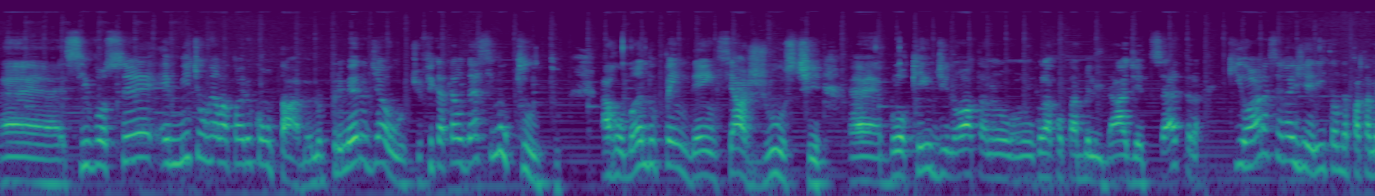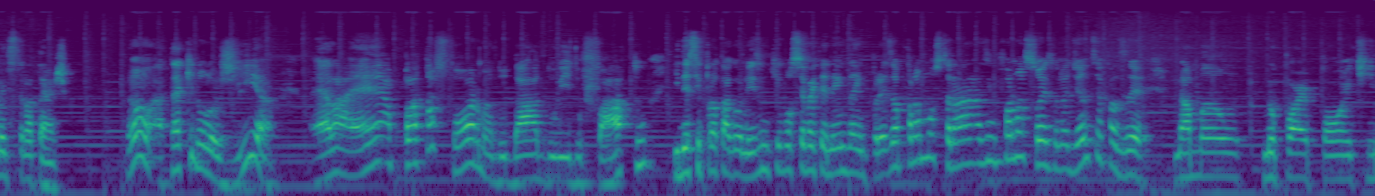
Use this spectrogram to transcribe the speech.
É, se você emite um relatório contábil no primeiro dia útil, fica até o 15 quinto arrumando pendência, ajuste, é, bloqueio de nota no, no, na contabilidade, etc., que hora você vai gerir então um departamento estratégico? Não, a tecnologia ela é a plataforma do dado e do fato e desse protagonismo que você vai ter dentro da empresa para mostrar as informações. Não adianta você fazer na mão, no PowerPoint,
